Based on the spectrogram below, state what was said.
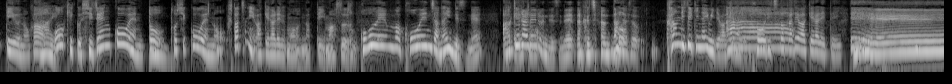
っていうのが、はい大きく自然公園うんと都市公園の二つに分けられるものになっています。公園は公園じじゃないんですね。あ開けられるんですね。なんかちゃんと。なんでしょう。管理的な意味で分けられる。法律とかで分けられていて、へー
